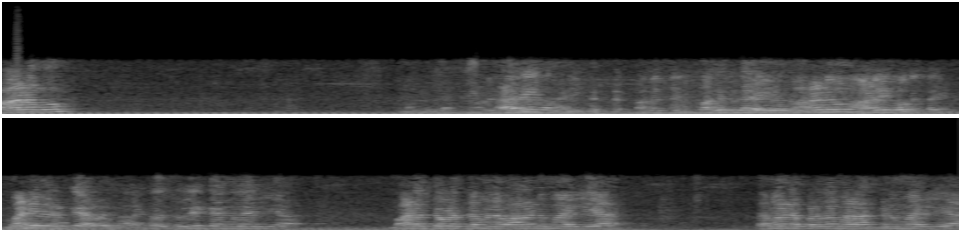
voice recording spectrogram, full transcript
மானமும் அறிவும் பகுத்தறிவு மானமும் அறிவும் மனிதனுக்கு அழகு சொல்லியிருக்காங்களா இல்லையா மானத்தோட தமிழை வாழணுமா இல்லையா தமிழ பிரதமர் ஆக்கணுமா இல்லையா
